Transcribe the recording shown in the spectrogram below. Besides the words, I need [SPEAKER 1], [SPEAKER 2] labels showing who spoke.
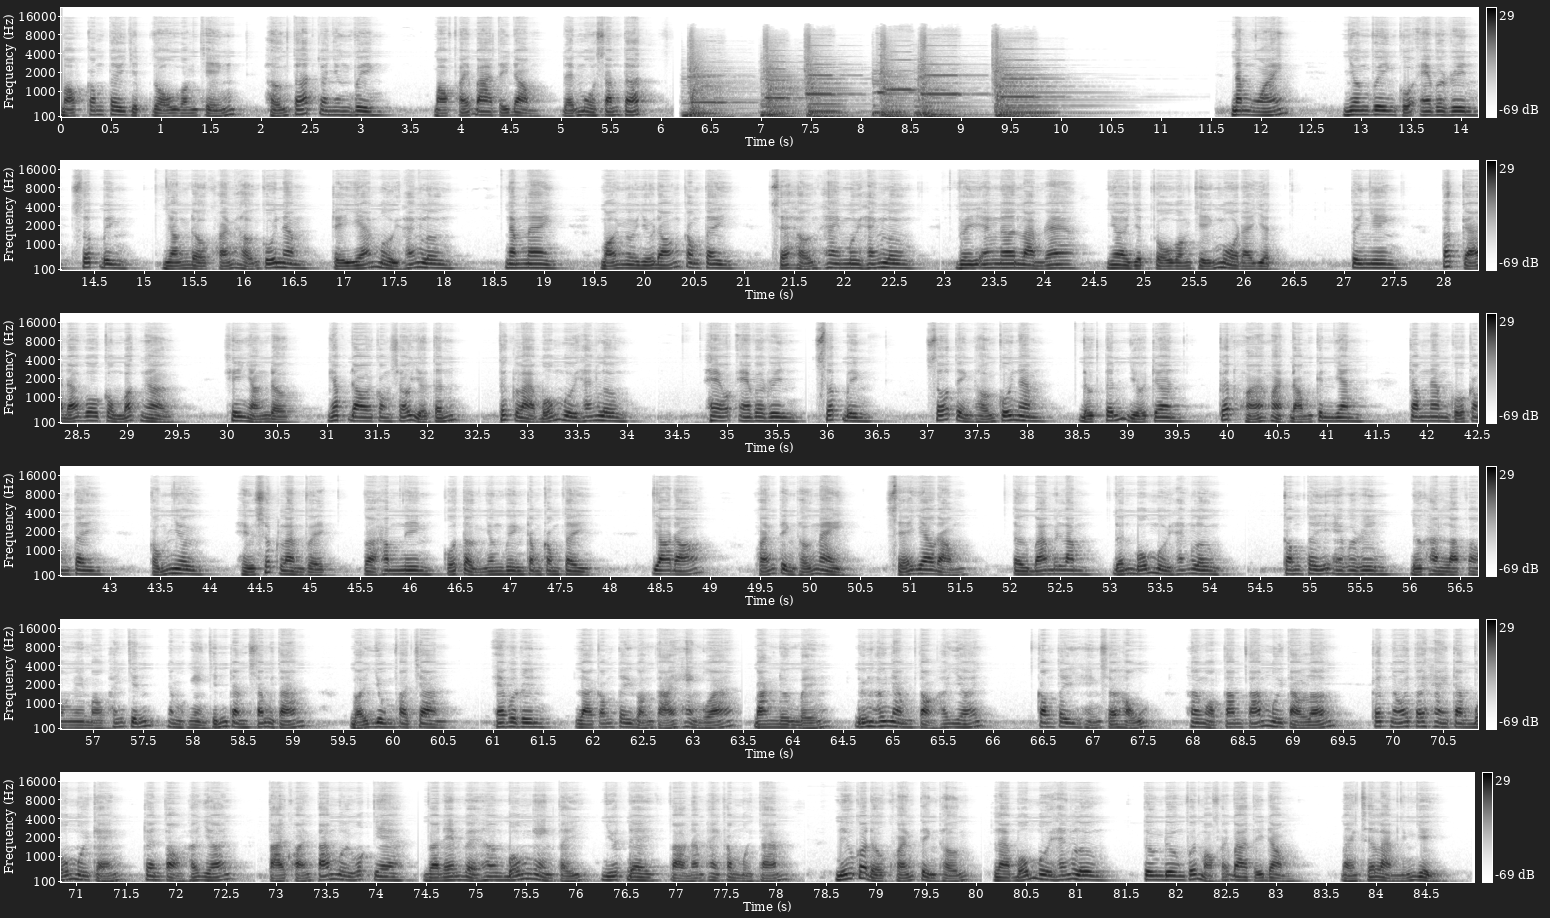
[SPEAKER 1] Một công ty dịch vụ vận chuyển hưởng Tết cho nhân viên 1,3 tỷ đồng để mua sắm Tết. Năm ngoái, nhân viên của Evergreen Shopping nhận được khoản thưởng cuối năm trị giá 10 tháng lương. Năm nay, mọi người dự đoán công ty sẽ hưởng 20 tháng lương vì ăn nên làm ra nhờ dịch vụ vận chuyển mùa đại dịch. Tuy nhiên, tất cả đã vô cùng bất ngờ khi nhận được gấp đôi con số dự tính, tức là 40 tháng lương. Theo Evergreen Shopping, số tiền thưởng cuối năm được tính dựa trên kết quả hoạt động kinh doanh trong năm của công ty cũng như hiệu suất làm việc và hâm niên của từng nhân viên trong công ty. Do đó, khoản tiền thưởng này sẽ dao động từ 35 đến 40 tháng lương. Công ty Evergreen được thành lập vào ngày 1 tháng 9 năm 1968 bởi Dung Pha Chan. Evergreen là công ty vận tải hàng hóa bằng đường biển đứng thứ năm toàn thế giới. Công ty hiện sở hữu hơn 180 tàu lớn kết nối tới 240 cảng trên toàn thế giới tại khoảng 80 quốc gia và đem về hơn 4.000 tỷ USD vào năm 2018. Nếu có được khoản tiền thưởng là 40 tháng lương tương đương với 1,3 tỷ đồng, bạn sẽ làm những gì?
